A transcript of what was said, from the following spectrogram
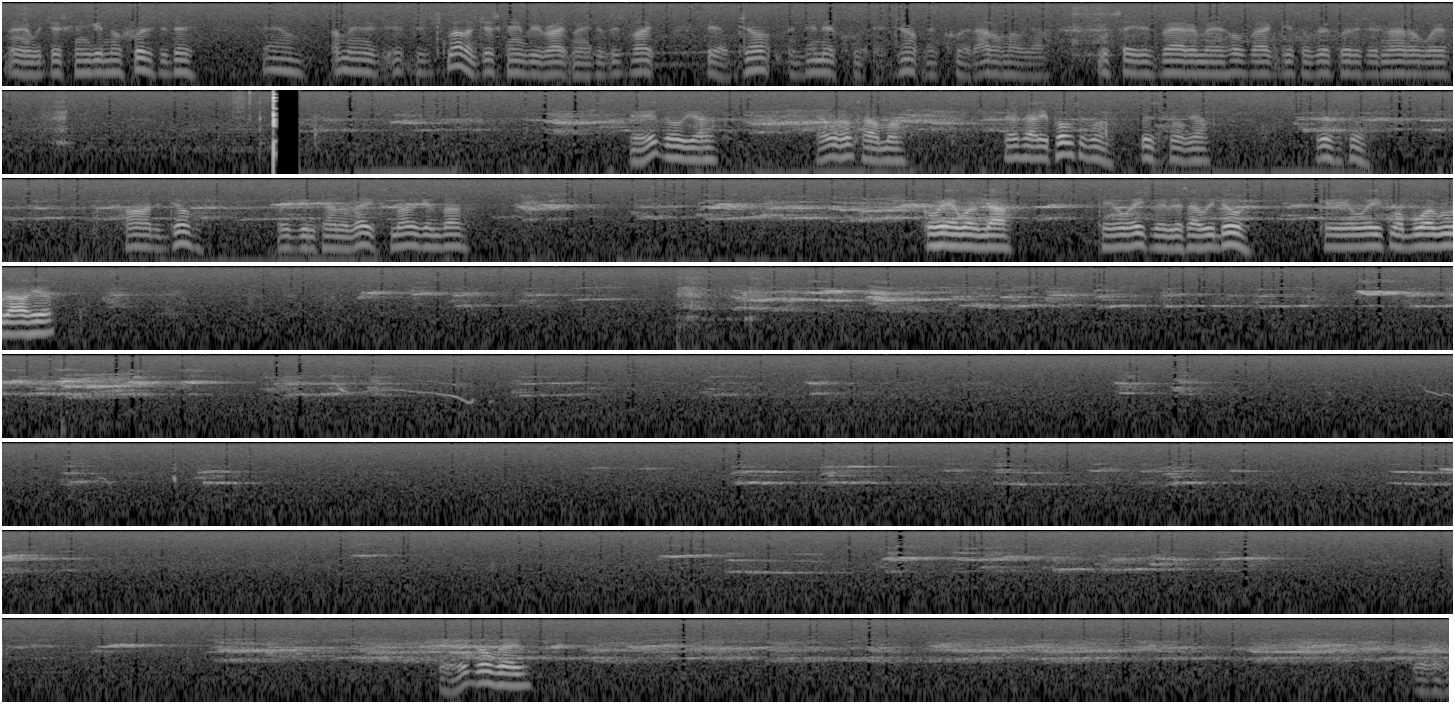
Man, we just can't get no footage today. Damn. I mean, it, it, the smelling just can't be right, man, because it's like they'll jump and then they'll quit. They jump and quit. I don't know, y'all. We'll say this battery, man. Hopefully I can get some good footage. If not, oh. There you go, y'all. That's what I'm talking about. That's how they to run. Listen to them, y'all. Listen to them. Hard to jump. It's getting kind of late. Smelling getting better. Go ahead with them, y'all. KOH, baby. That's how we do it. KOH, my boy Root out here. Go,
